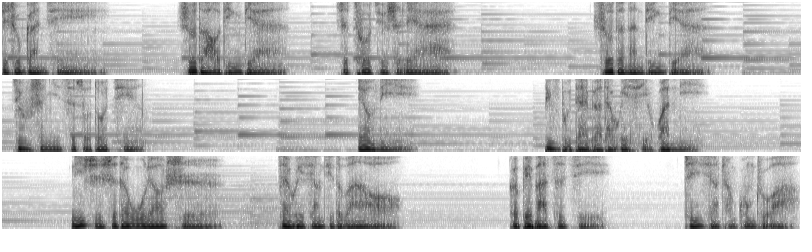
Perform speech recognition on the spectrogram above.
这种感情，说的好听点是错觉式恋爱，说的难听点，就是你自作多情。撩你，并不代表他会喜欢你，你只是他无聊时才会想起的玩偶，可别把自己真想成公主啊！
